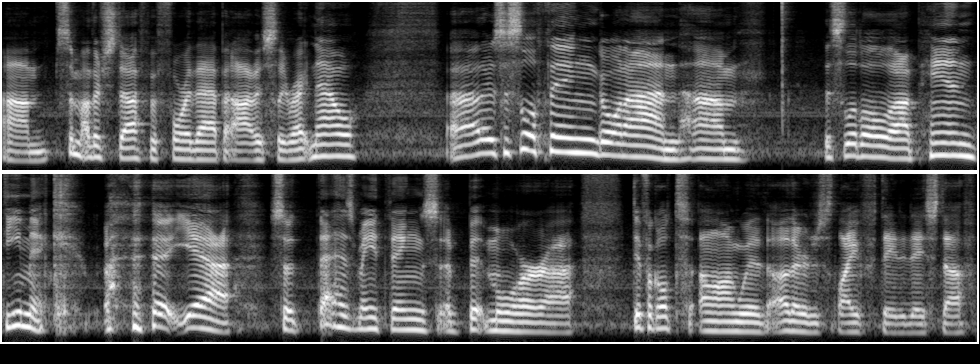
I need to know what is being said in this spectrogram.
Um, some other stuff before that, but obviously right now uh, there's this little thing going on. Um, this little uh, pandemic. yeah. So that has made things a bit more uh, difficult, along with others' life, day to day stuff.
